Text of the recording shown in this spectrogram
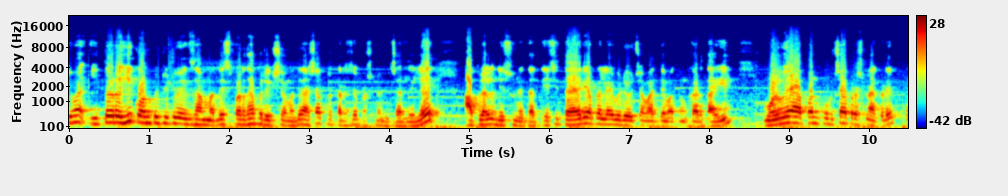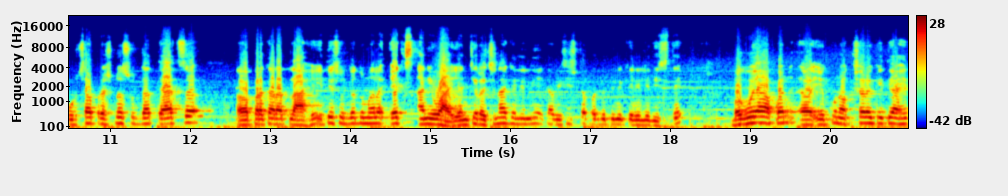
किंवा इतरही कॉम्पिटेटिव्ह एक्झाममध्ये स्पर्धा परीक्षेमध्ये अशा प्रकारचे प्रश्न विचारलेले आपल्याला दिसून येतात. याची तयारी आपल्याला या व्हिडिओच्या माध्यमातून करता येईल. वळूया आपण पुढच्या प्रश्नाकडे. पुढचा प्रश्न सुद्धा त्याच प्रकारातला आहे. इथे सुद्धा तुम्हाला एक्स आणि वाय यांची रचना केलेली एका विशिष्ट पद्धतीने केलेली दिसते. बघूया आपण एकूण अक्षरं किती आहेत?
